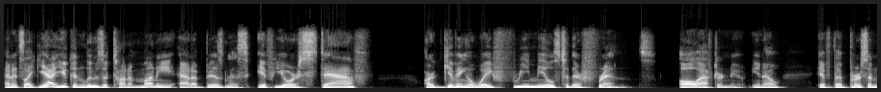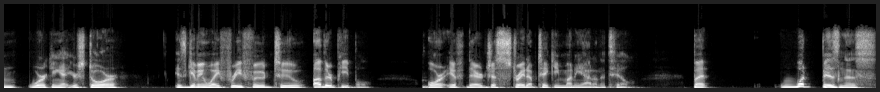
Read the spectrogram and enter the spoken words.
And it's like, yeah, you can lose a ton of money at a business if your staff are giving away free meals to their friends all afternoon, you know? If the person working at your store is giving away free food to other people or if they're just straight up taking money out of the till. But what business,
